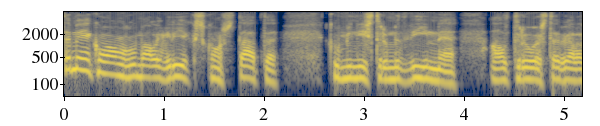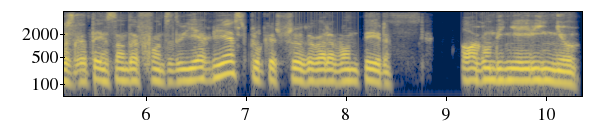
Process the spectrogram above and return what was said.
Também é com alguma alegria que se constata que o ministro Medina alterou as tabelas de retenção da fonte do IRS, porque as pessoas agora vão ter algum dinheirinho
